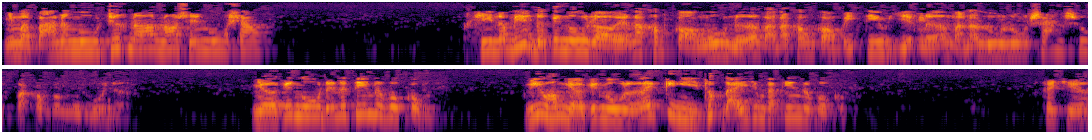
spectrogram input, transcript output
Nhưng mà ba nó ngu trước nó nó sẽ ngu sau khi nó biết được cái ngu rồi, nó không còn ngu nữa và nó không còn bị tiêu diệt nữa mà nó luôn luôn sáng suốt và không có ngu muội nữa. Nhờ cái ngu để nó tiến tới vô cùng. Nếu không nhờ cái ngu lấy cái gì thúc đẩy chúng ta tiến tới vô cùng? Thấy chưa?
